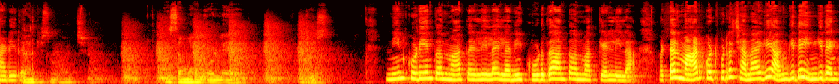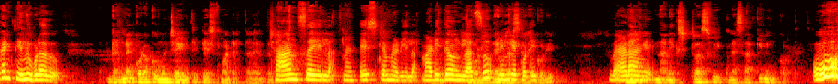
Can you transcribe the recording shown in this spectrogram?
ಮಾಡಿರೋ ಥ್ಯಾಂಕ್ ಯು ಸೊ ಮಚ್ ಈ ಸಮ್ಮರಲ್ಲಿ ಒಳ್ಳೆ ಜ್ಯೂಸ್ ನೀನು ಕುಡಿ ಅಂತ ಒಂದು ಮಾತು ಹೇಳಲಿಲ್ಲ ಇಲ್ಲ ನೀ ಕುಡ್ದ ಅಂತ ಒಂದು ಮಾತು ಕೇಳಲಿಲ್ಲ. ಒಟ್ಟಲ್ಲಿ ಮಾಡಿಕೊಟ್ಬಿಟ್ರೆ ಚೆನ್ನಾಗಿ ಹಂಗಿದೆ ಹಿಂಗಿದೆ ಅಂದ್ಕೊಂಡು ತಿಂದುಬಿಡೋದು. ಗಂಡಂಗೆ ಕೊಡೋಕ್ಕೂ ಮುಂಚೆ ಹೆಂಡತಿ ಟೇಸ್ಟ್ ಮಾಡಿರ್ತಾಳೆ ಅಂತ. ಚಾನ್ಸೇ ಇಲ್ಲ ನಾನು ಟೇಸ್ಟೇ ಮಾಡಿಲ್ಲ. ಮಾಡಿದ್ದೆ ಒಂದು ಗ್ಲಾಸು ನಿಮಗೆ ಕೊಟ್ಟಿದ್ದೀನಿ. ಕೊಟ್ಟಿದ್ದೆ ಬೇಡ ಹಂಗೆ. ನಾನು ಎಕ್ಸ್ಟ್ರಾ ಸ್ವೀಟ್ನೆಸ್ ಹಾಕಿ ನಿಮ್ಗೆ ಕೊಡ್ತೀನಿ. ಓ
